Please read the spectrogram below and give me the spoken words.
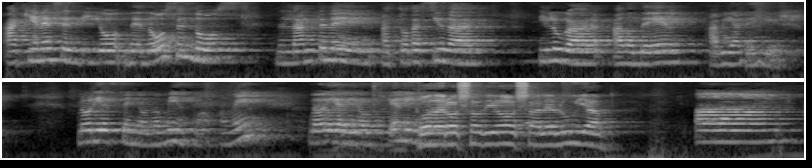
a quienes envió de dos en dos delante de él a toda ciudad y lugar a donde él había de ir. Gloria al Señor, lo mismo. Amén. Gloria a Dios. Qué lindo. Poderoso Dios, aleluya. Um,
